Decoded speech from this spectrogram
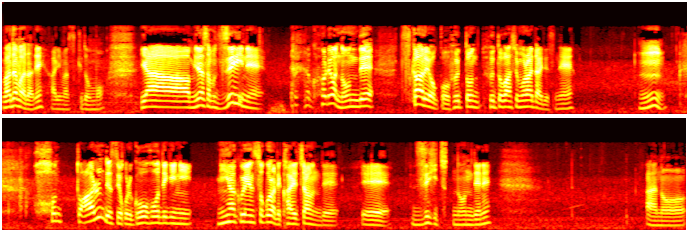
まだまだね、ありますけども。いやー、皆さんもぜひね、これは飲んで、疲れをこう、吹っ飛、吹っ飛ばしてもらいたいですね。うん。ほんと、あるんですよ、これ合法的に。200円そこらで買えちゃうんで、ええー、ぜひちょっと飲んでね。あの、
